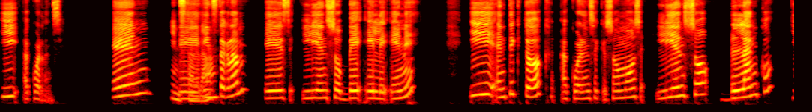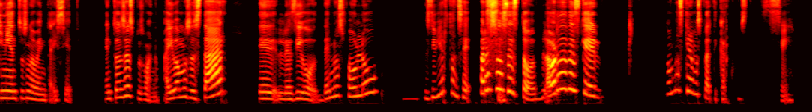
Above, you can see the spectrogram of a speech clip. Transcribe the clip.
Y acuérdense, en eh, Instagram. Instagram es lienzo BLN y en TikTok, acuérdense que somos lienzo blanco 597. Entonces, pues bueno, ahí vamos a estar. Eh, les digo, denos follow, pues diviértanse. Para eso Sí. es esto. La verdad es que nomás queremos platicar con ustedes. Sí.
